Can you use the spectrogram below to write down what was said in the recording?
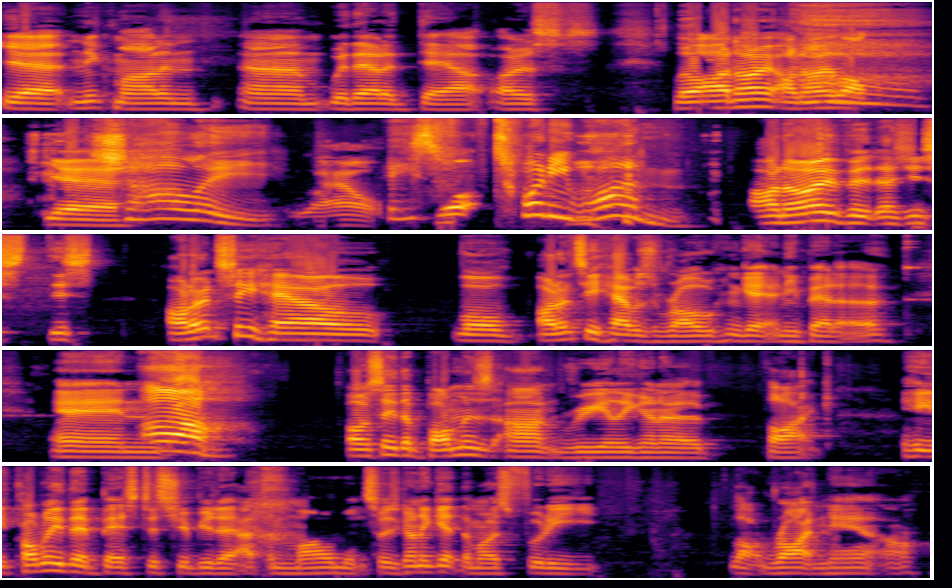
Yeah, Nick Martin, um, without a doubt. I just look. I know. I know. Like, yeah, Charlie, Wow. he's What? 21. I know, but I just this. I don't see how. Well, I don't see how his role can get any better. And oh, obviously, the Bombers aren't really going to like. He's probably their best distributor at the moment, so he's going to get the most footy like right now.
